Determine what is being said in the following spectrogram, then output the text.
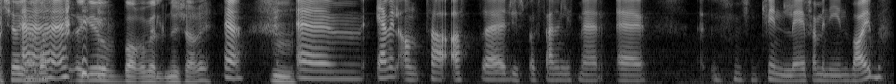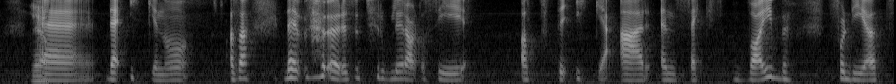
ikke jeg heller. Jeg er jo bare veldig nysgjerrig. Ja. Mm. Jeg vil anta at uh, Juicebox er en litt mer eh, kvinnelig, feminin vibe. Ja. Eh, det er ikke noe Altså, det høres utrolig rart å si at det ikke er en sex-vibe, fordi at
